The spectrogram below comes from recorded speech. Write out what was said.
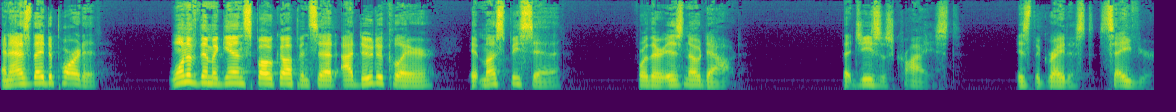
And as they departed, one of them again spoke up and said, I do declare it must be said, for there is no doubt that Jesus Christ is the greatest Savior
